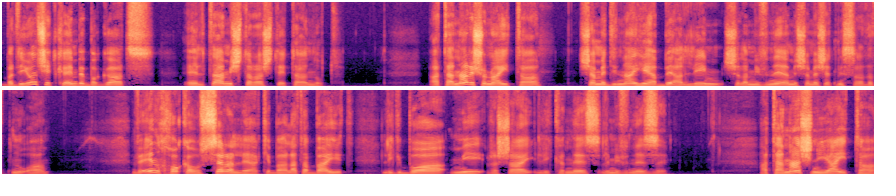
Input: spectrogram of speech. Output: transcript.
בדיון שהתקיים בבג"ץ העלתה המשטרה שתי טענות. הטענה הראשונה הייתה שהמדינה היא הבעלים של המבנה המשמש את משרד התנועה, ואין חוק האוסר עליה כבעלת הבית לקבוע מי רשאי להיכנס למבנה זה. הטענה השנייה הייתה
